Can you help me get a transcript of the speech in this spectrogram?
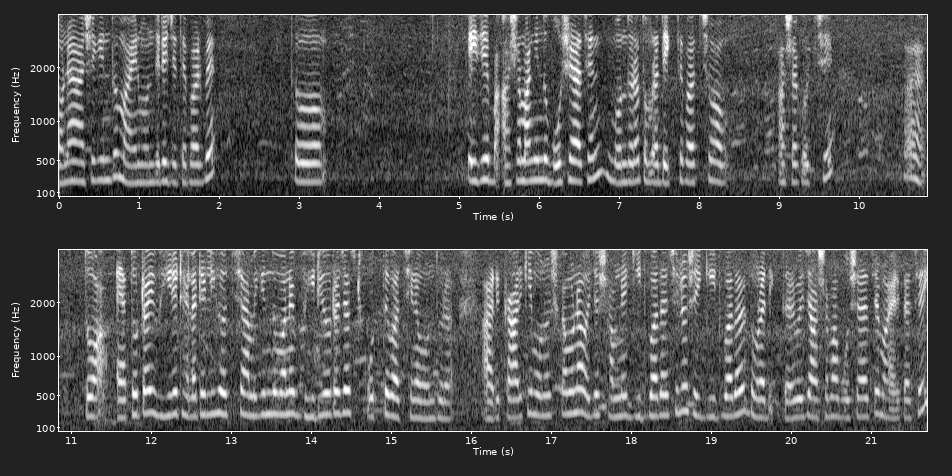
অনায়াসে কিন্তু মায়ের মন্দিরে যেতে পারবে। তো এই যে আশা মা কিন্তু বসে আছেন। বন্ধুরা, তোমরা দেখতে পাচ্ছ আশা করছি। হ্যাঁ তো এতটাই ভিড়ে ঠেলাঠেলি হচ্ছে, আমি কিন্তু মানে ভিডিওটা জাস্ট করতে পারছি না বন্ধুরা। আর কার কি মনস্কামনা, ওই যে সামনে গিট বাঁধা ছিল, সেই গিট বাঁধা তোমরা দেখতে পারবে। ওই যে আশামা বসে আছে মায়ের কাছেই।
